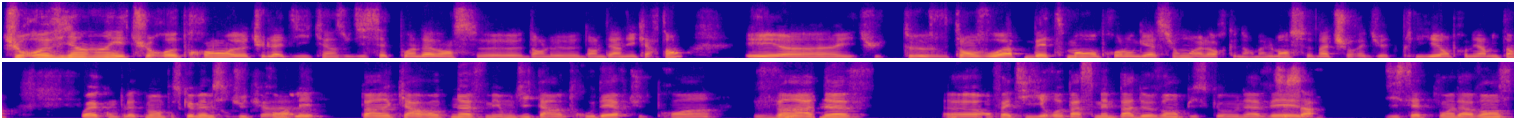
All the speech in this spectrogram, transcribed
Tu reviens et tu reprends, euh, tu l'as dit, 15 ou 17 points d'avance euh, dans, le, dans le dernier carton euh, et, tu t'envoies bêtement en prolongation alors que normalement ce match aurait dû être plié en première mi-temps. Ouais, complètement. Parce que même si tu te prends, euh, pas un 49, mais on dit tu as un trou d'air, tu te prends un 20 à 9. Euh, en fait, il repasse même pas devant, puisqu'on avait 17 points d'avance.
